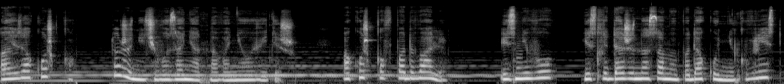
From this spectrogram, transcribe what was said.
а из окошка тоже ничего занятного не увидишь. Окошко в подвале. Из него, если даже на самый подоконник влезть,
